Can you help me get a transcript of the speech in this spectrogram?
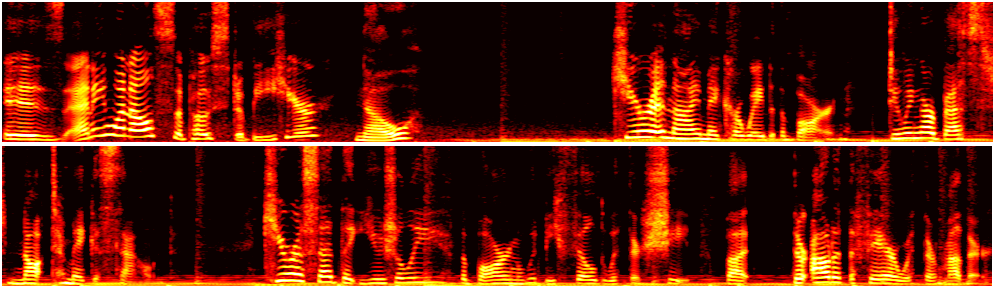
Is anyone else supposed to be here? No. Kira and I make our way to the barn, doing our best not to make a sound. Kira said that usually the barn would be filled with their sheep, but they're out at the fair with their mother.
